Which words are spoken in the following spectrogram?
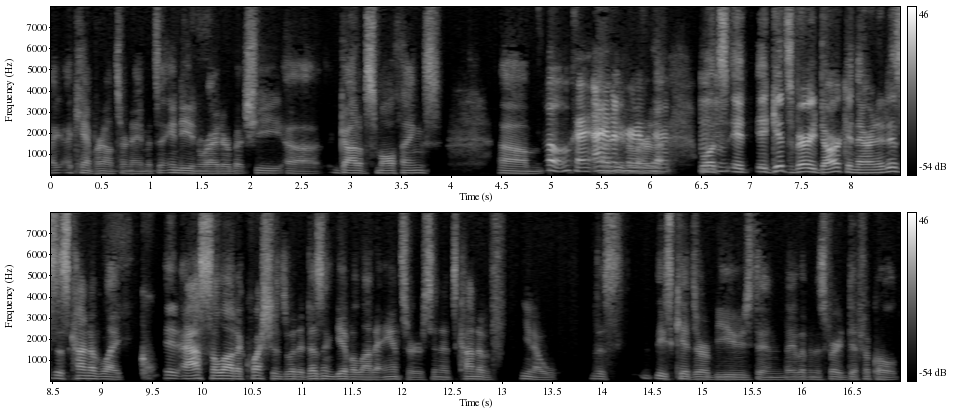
I, I can't pronounce her name. It's an Indian writer, but she, uh, God of Small Things. Um, oh, okay. I haven't heard, heard, of that. that. Well, it's it it gets very dark in there, and it is this kind of like it asks a lot of questions, but it doesn't give a lot of answers, and it's kind of you know this these kids are abused and they live in this very difficult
